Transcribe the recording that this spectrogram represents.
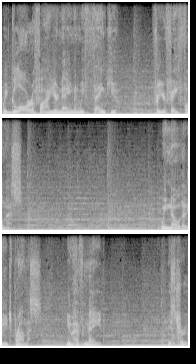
We glorify your name and we thank you for your faithfulness. We know that each promise you have made is true.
